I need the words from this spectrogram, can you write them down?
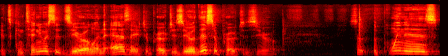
it's continuous at zero, and as h approaches zero, this approaches zero. So the point is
